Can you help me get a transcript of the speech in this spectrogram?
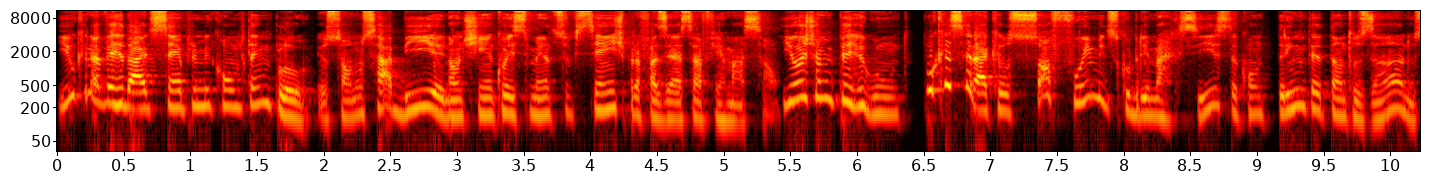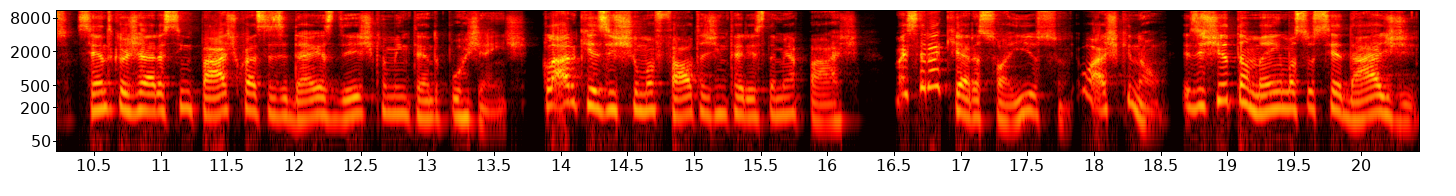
E o que na verdade sempre me contemplou. Eu só não sabia, não tinha conhecimento suficiente para fazer essa afirmação. E hoje eu me pergunto, por que será que eu só fui me descobrir marxista com 30 e tantos anos, sendo que eu já era simpático a essas ideias desde que eu me entendo por gente? Claro que existia uma falta de interesse da minha parte, mas será que era só isso? Eu acho que não. Existia também uma sociedade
